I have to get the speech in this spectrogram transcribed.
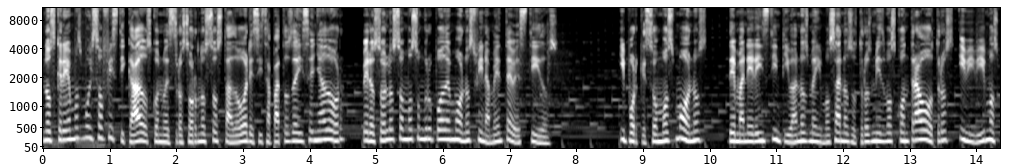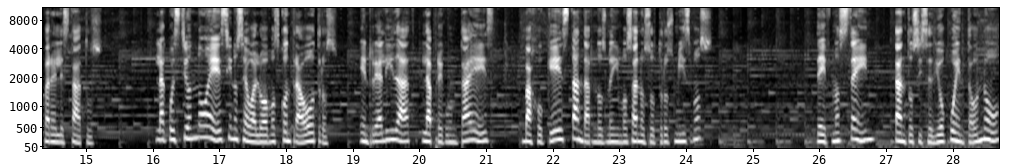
nos creemos muy sofisticados con nuestros hornos tostadores y zapatos de diseñador, pero solo somos un grupo de monos finamente vestidos. Y porque somos monos, de manera instintiva nos medimos a nosotros mismos contra otros y vivimos para el estatus. La cuestión no es si nos evaluamos contra otros. En realidad, la pregunta es, ¿bajo qué estándar nos medimos a nosotros mismos? Dave Mustaine, tanto si se dio cuenta o no,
